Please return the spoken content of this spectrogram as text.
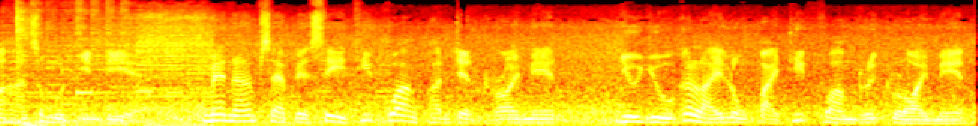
มหาสมุทรอินเดีย แม่น้ำแซเบซีที่กว้าง 1,700 เมตร อยู่ ๆ ก็ไหลลงไปที่ความลึกร้อยเมตร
